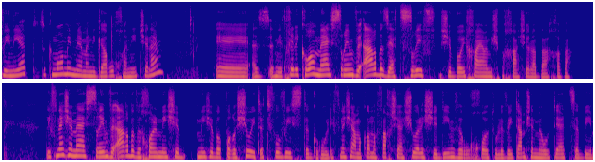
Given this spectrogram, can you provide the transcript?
והיא נהיית כמו מין אה, מנהיגה רוחנית שלהם. אה, אז אני אתחיל לקרוא, 124 זה הצריף שבו היא חיה המשפחה שלה בחווה. לפני ש-124 וכל מי, ש... מי שבו פרשו התעטפו והסתגרו, לפני שהמקום הפך שעשוע לשדים ורוחות ולביתם של מרוטי עצבים,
